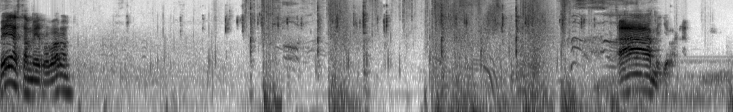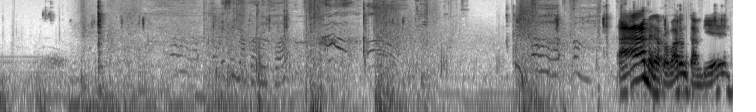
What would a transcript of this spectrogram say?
Ve, hasta me robaron. Ah, me llevaron. Ah, me la robaron también.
